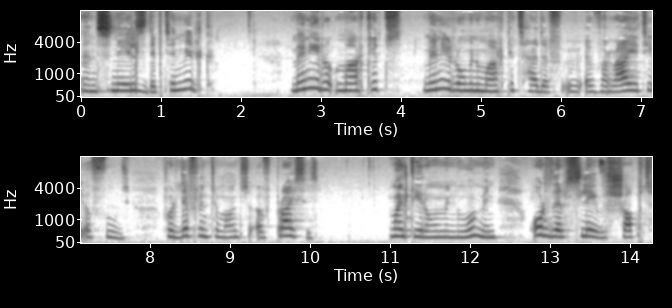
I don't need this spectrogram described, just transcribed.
and snails dipped in milk. Many ro- markets, many Roman markets had a, f- a variety of foods for different amounts of prices. Wealthy Roman women or their slaves shopped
